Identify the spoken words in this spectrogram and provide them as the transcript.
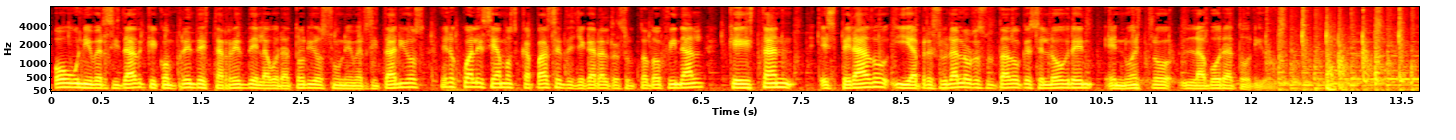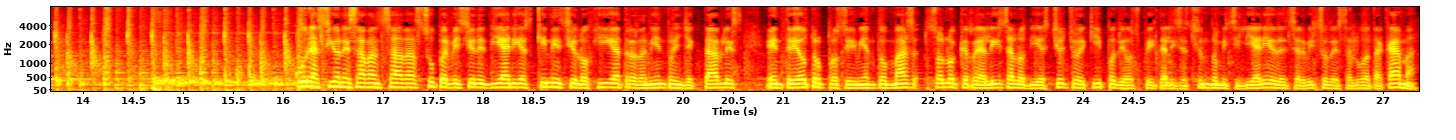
o universidad que comprende esta red de laboratorios universitarios, en los cuales seamos capaces de llegar al resultado final que están esperado y apresurar los resultados que se logren en nuestro laboratorio. Curaciones avanzadas, supervisiones diarias, kinesiología, tratamientos inyectables, entre otros procedimientos más, son lo que realizan los 18 equipos de hospitalización domiciliaria del Servicio de Salud Atacama.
